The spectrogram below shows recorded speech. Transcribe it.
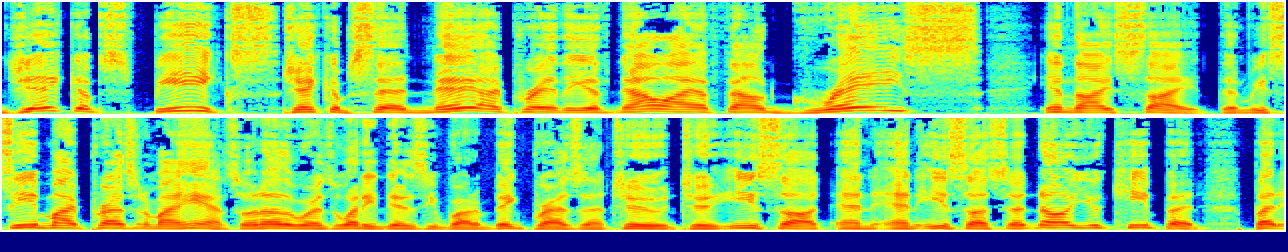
Jacob speaks. Jacob said, Nay, I pray thee, if now I have found grace in thy sight, then receive my present in my hand. So in other words, what he did is he brought a big present to, to Esau, and, and Esau said, No, you keep it. But,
